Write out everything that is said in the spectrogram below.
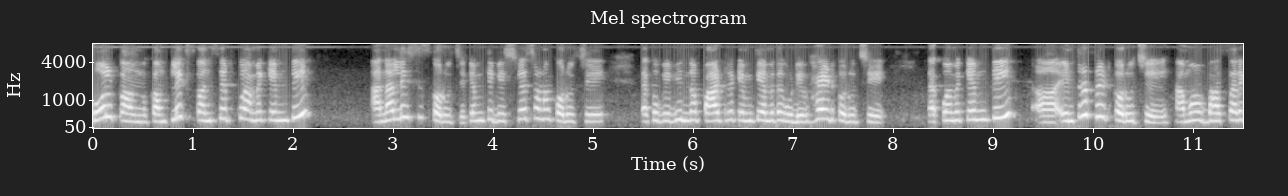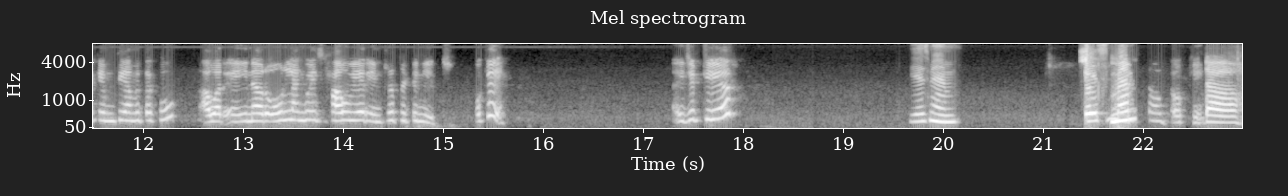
होल कम्प्लेक्स कनसेप्ट को आम के आनालीसीस्ेषण करुचे ତାକୁ ବିଭିନ୍ନ ପାର୍ଟରେ କେମିତି ଆମେ ତାକୁ ଡିଭାଇଡ କରୁଛେ ତାକୁ ଆମେ କେମିତି ଇଣ୍ଟରପ୍ରିଟ କରୁଛେ ଆମ ଭାଷାରେ କେମିତି ଆମେ ତାକୁ our in our own language how we are interpreting it okay is it clear Yes, ma'am. Yes, Ma'am, okay the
